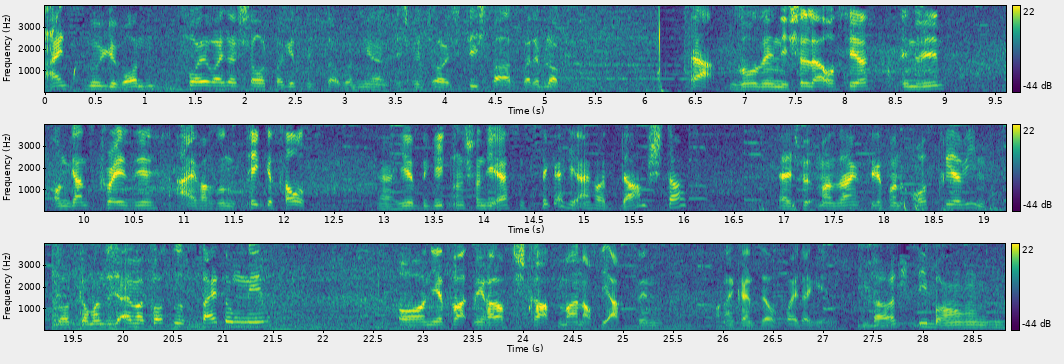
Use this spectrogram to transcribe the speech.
1-0 gewonnen. Bevor ihr weiter schaut, vergisst nicht zu abonnieren. Ich wünsche euch viel Spaß bei dem Vlog. Ja, so sehen die Schilder aus hier in Wien. Und ganz crazy, einfach so ein pinkes Haus. Ja, hier begegnen uns schon die ersten Sticker. Hier einfach Darmstadt. Ja, ich würde mal sagen, Sticker von Austria Wien. Dort kann man sich einfach kostenlos Zeitungen nehmen. Und jetzt warten wir gerade auf die Straßenbahn, auf die 18. Und dann kann es ja auch weitergehen. Da ist die Bahn.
